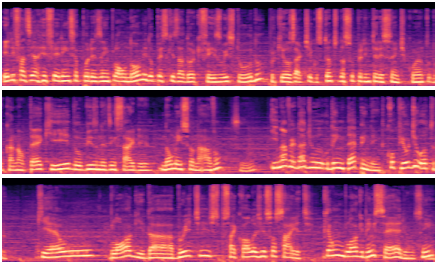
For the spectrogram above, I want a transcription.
Ele fazia referência, por exemplo, ao nome do pesquisador que fez o estudo, porque os artigos tanto da Super Interessante quanto do Canaltech e do Business Insider não mencionavam. Sim. E na verdade o The Independent copiou de outro, que é o blog da British Psychology Society, que é um blog bem sério, assim.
